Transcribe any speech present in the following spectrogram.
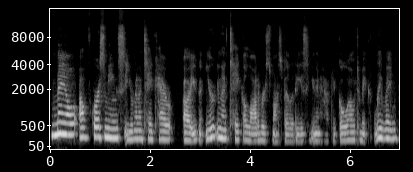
Male, of course, means you're going to take care. Uh, you, you're going to take a lot of responsibilities. You're going to have to go out to make a living.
